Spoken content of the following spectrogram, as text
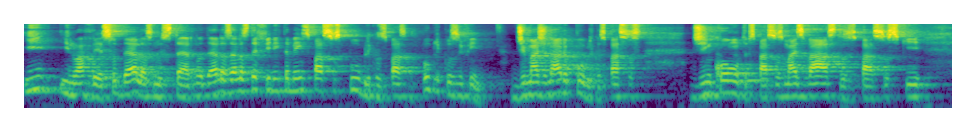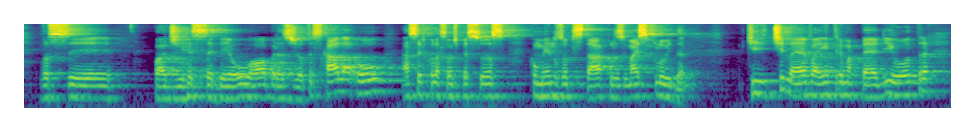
E, e, no avesso delas, no externo delas, elas definem também espaços públicos, espaços públicos, enfim, de imaginário público, espaços de encontro, espaços mais vastos, espaços que você pode receber ou obras de outra escala ou a circulação de pessoas com menos obstáculos e mais fluida, que te leva entre uma pele e outra,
